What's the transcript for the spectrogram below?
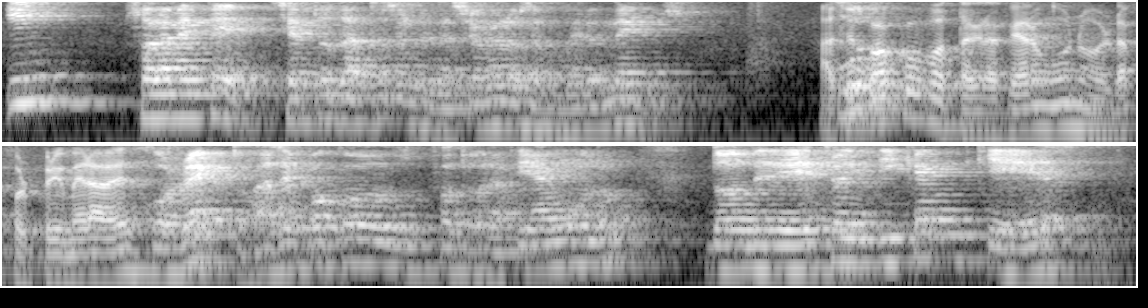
Y solamente ciertos datos en relación a los agujeros negros. Hace poco fotografiaron uno, ¿verdad? Por primera vez. Correcto, hace poco fotografían uno, donde de hecho indican que es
